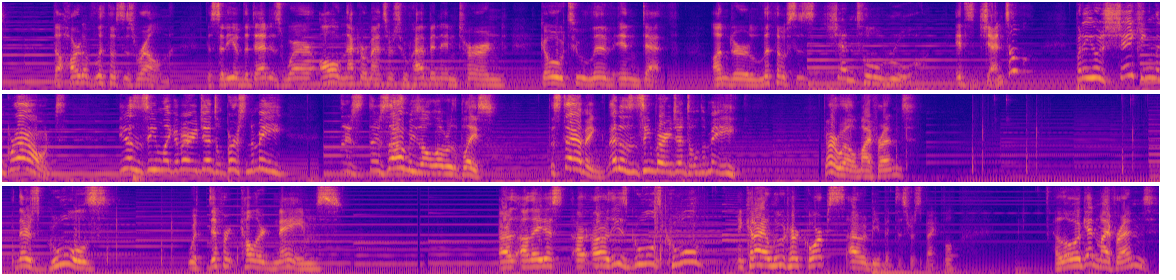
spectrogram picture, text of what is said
the heart of Lithos' realm. The City of the Dead is where all necromancers who have been interned go to live in death, under Lithos' gentle rule. It's gentle? But he was shaking the ground! He doesn't seem like a very gentle person to me! There's, there's zombies all over the place! The stabbing! That doesn't seem very gentle to me! Farewell, my friend. There's ghouls with different colored names. Are, are they just... Are, are these ghouls cool? And can I loot her corpse? I would be a bit disrespectful. Hello again, my friend.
